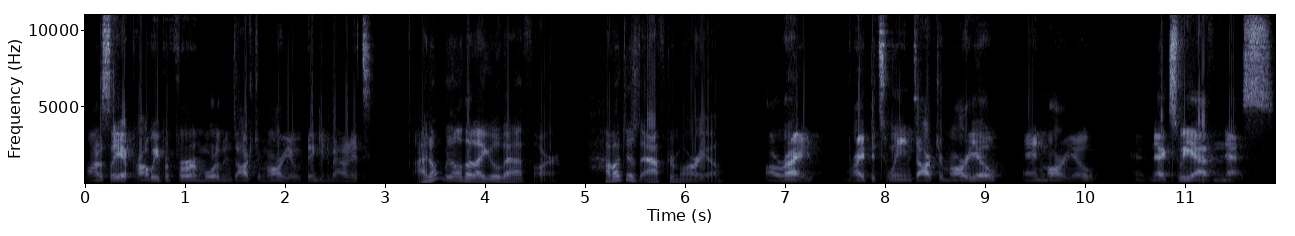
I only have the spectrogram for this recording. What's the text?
Honestly, I probably prefer him more than Dr. Mario. Thinking about it, I don't know that I go that far. How about just after Mario? All right, right between Dr. Mario and Mario. Next, we have Ness.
